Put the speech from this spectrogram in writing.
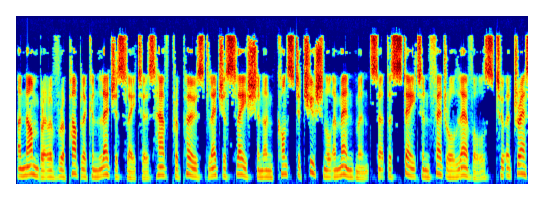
A number of Republican legislators have proposed legislation and constitutional amendments at the state and federal levels to address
